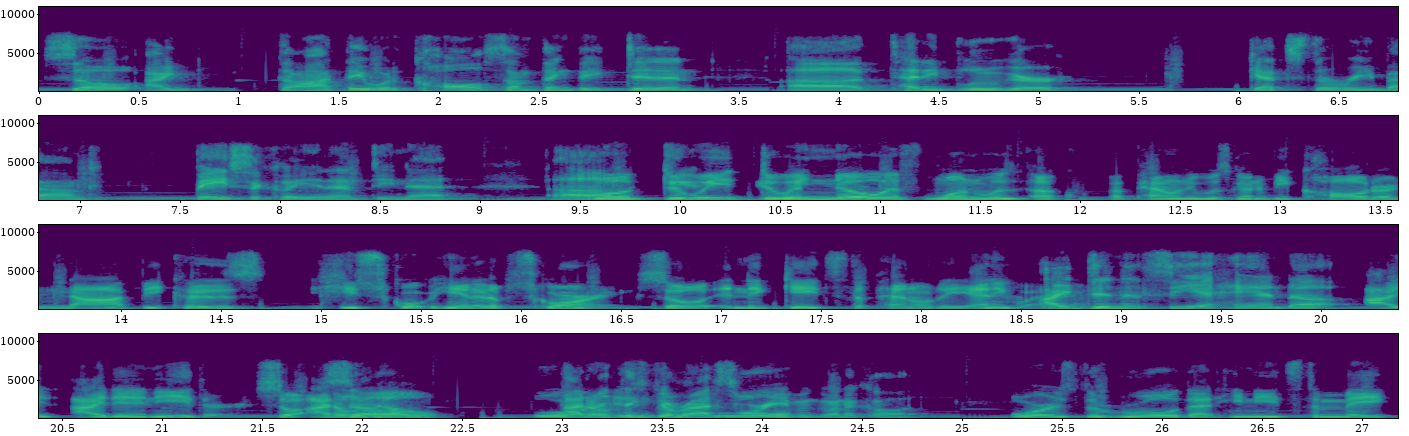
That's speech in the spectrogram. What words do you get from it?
So I thought they would call something. They didn't. Uh, Teddy Blueger gets the rebound, basically an empty net. Um, well, do we do we know if one was a, a penalty was going to be called or not? Because he scored, he ended up scoring, so it negates the penalty anyway. I didn't see a hand up. I I didn't either, so I don't So, know. Or I don't think the refs were even going to call it. Or is the rule that he needs to make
